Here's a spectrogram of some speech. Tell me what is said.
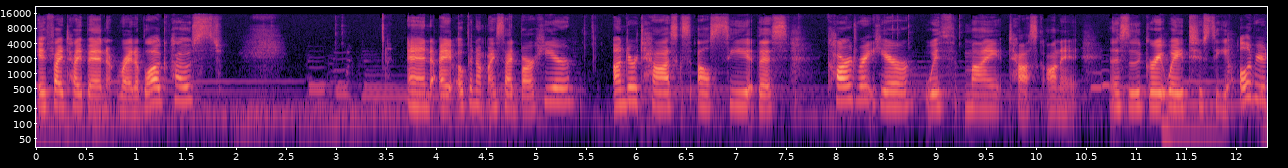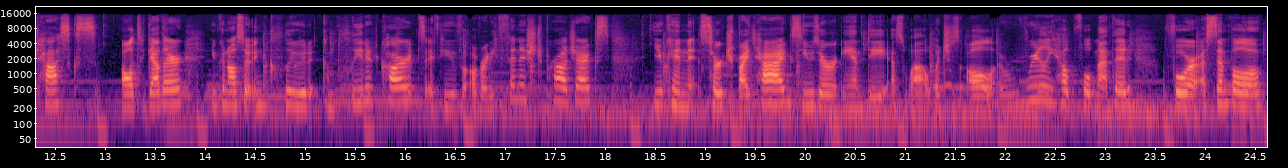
if I type in write a blog post and I open up my sidebar here, under tasks, I'll see this card right here with my task on it. And this is a great way to see all of your tasks all together. You can also include completed cards if you've already finished projects. You can search by tags, user, and date as well, which is all a really helpful method for a simple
